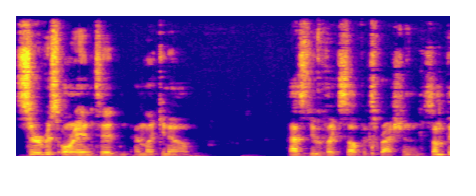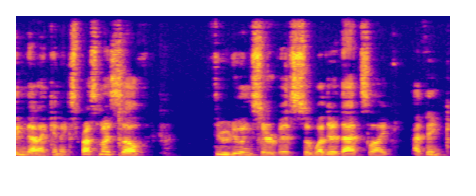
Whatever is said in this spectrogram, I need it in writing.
service oriented and like, you know, has to do with like self expression, something that I can express myself through doing service. So whether that's like, I think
